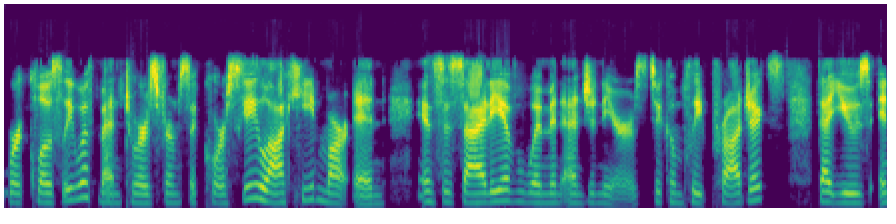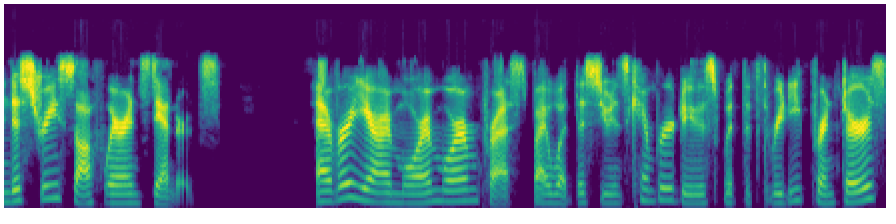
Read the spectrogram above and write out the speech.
work closely with mentors from Sikorsky Lockheed Martin and Society of Women Engineers to complete projects that use industry software and standards. Every year, I'm more and more impressed by what the students can produce with the 3D printers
